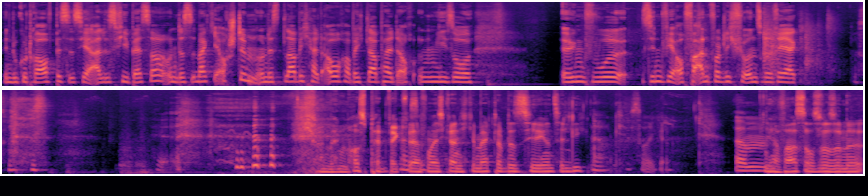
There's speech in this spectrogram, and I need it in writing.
Wenn du gut drauf bist, ist ja alles viel besser. Und das mag ja auch stimmen. Und das glaube ich halt auch. Aber ich glaube halt auch irgendwie so, irgendwo sind wir auch verantwortlich für unsere Reaktion. Was war das? ich will mein Mauspad wegwerfen, also. weil ich gar nicht gemerkt habe, dass es hier die ganze Zeit liegt. Ah, okay, sorry. Ähm, ja, war es auch so, so eine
